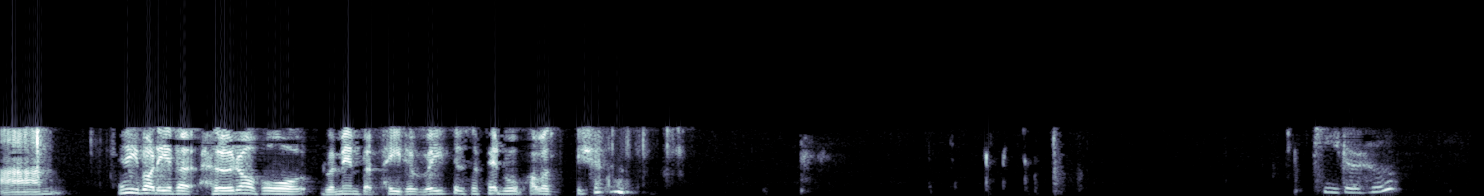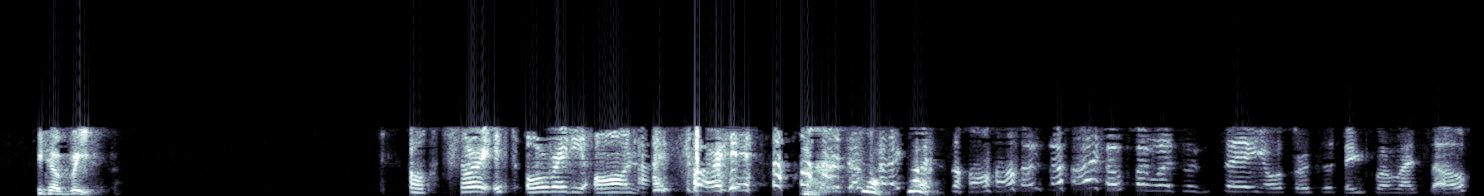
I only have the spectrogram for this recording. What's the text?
Um, anybody ever heard of or remember Peter Reith as a federal politician? Peter who? Peter Reith. Oh, sorry, it's already on. I'm sorry. the mic was on. I hope I wasn't saying all sorts of things for myself.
